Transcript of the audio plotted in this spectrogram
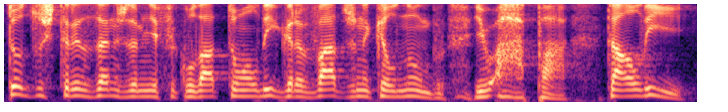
todos os três anos da minha faculdade estão ali gravados naquele número. E eu, ah pá, está ali.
